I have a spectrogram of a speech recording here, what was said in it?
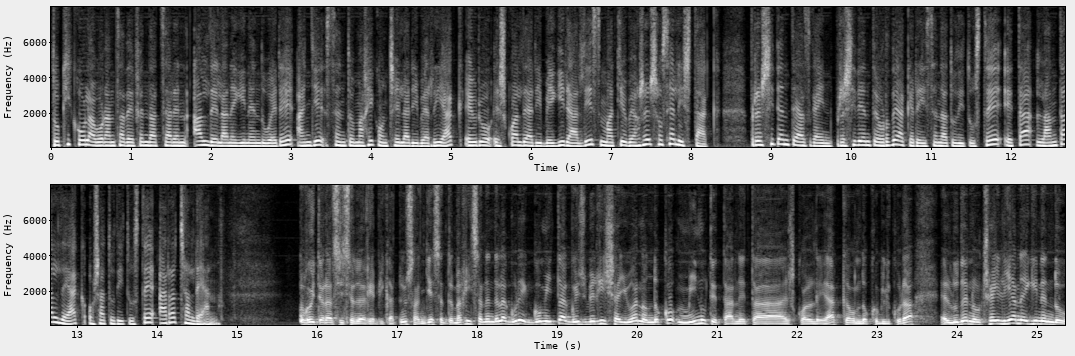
Tokiko laborantza defendatzearen alde lan eginen du ere, hanje zentomagi kontseilari berriak, euro eskualdeari begira aldiz, Matio Berge sozialistak. Presidenteaz gain, presidente ordeak ere izendatu dituzte, eta lantaldeak osatu dituzte arratsaldean. Horretara zizedo errepikatu, Sandia Santomari izanen dela gure gomita goizberri saioan ondoko minutetan eta eskualdeak ondoko bilkura elduden otxailian eginen du.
